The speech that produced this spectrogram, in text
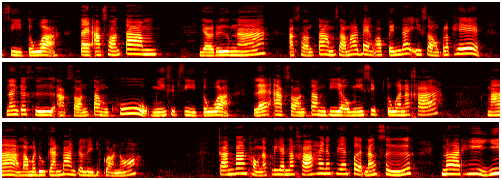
24 ตัว แต่อักษรต่ำอย่าลืมนะ อักษรต่ำสามารถแบ่งออกเป็นได้อีก 2 ประเภท นั่นก็คืออักษรต่ำคู่มี 14 ตัว และอักษรต่ำเดียวมี 10 ตัวนะคะ มาเรามาดูการบ้านกันเลยดีกว่าเนาะการบ้านของนักเรียนนะคะ ให้นักเรียนเปิดหนังสือหน้าที่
